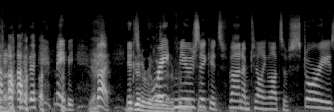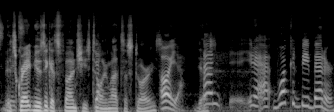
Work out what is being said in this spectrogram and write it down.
Maybe, Yes. but it's Good at relaying great music. It's fun. I'm telling lots of stories. it's great music. It's fun. She's telling lots of stories. Oh yeah. Yes. And you know, uh, what could be better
